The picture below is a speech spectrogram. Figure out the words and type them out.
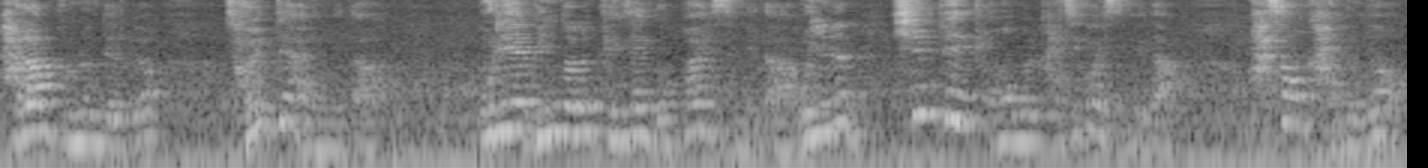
바람 부는 대로요, 절대 아닙니다. 우리의 민도는 굉장히 높아 있습니다. 우리는 실패의 경험을 가지고 있습니다. 화성갑은요,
